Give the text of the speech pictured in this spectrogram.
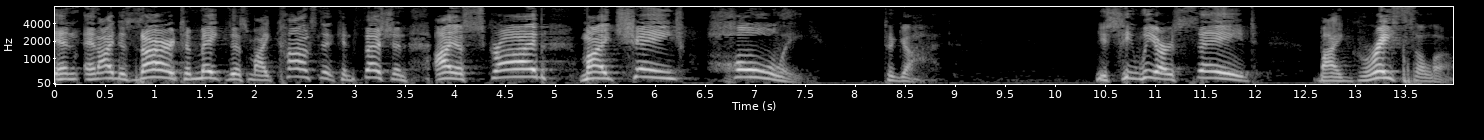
and, and I desire to make this my constant confession. I ascribe my change wholly to God. You see, we are saved by grace alone,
